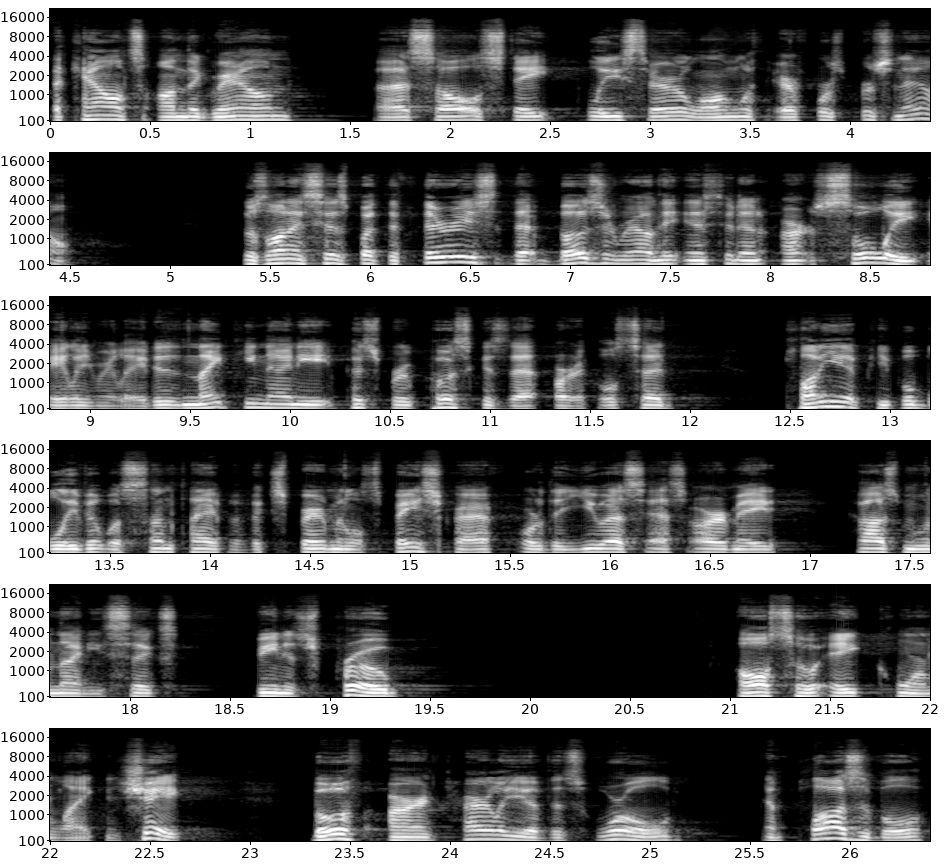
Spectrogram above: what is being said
accounts on the ground uh, saw state police there along with Air Force personnel. Goes on and says, but the theories that buzz around the incident aren't solely alien related. In 1998 Pittsburgh Post Gazette article said plenty of people believe it was some type of experimental spacecraft or the USSR made Cosmo 96 Venus probe, also acorn like in shape. Both are entirely of this world and plausible,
